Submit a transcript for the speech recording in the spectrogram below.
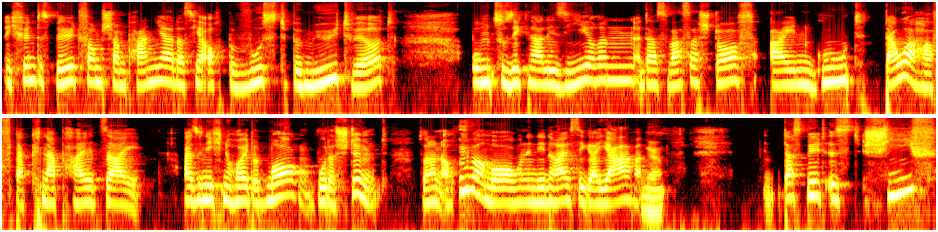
Ich finde das Bild vom Champagner, das ja auch bewusst bemüht wird, um zu signalisieren, dass Wasserstoff ein Gut dauerhafter Knappheit sei. Also nicht nur heute und morgen, wo das stimmt, sondern auch übermorgen in den 30er Jahren. Ja. Das Bild ist schief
